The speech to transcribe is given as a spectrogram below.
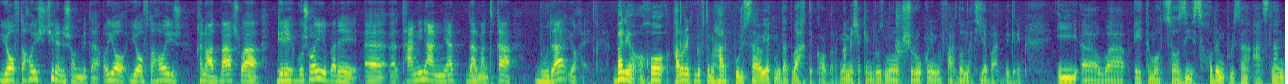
یافته هایش چی نشان میده؟ آیا یافته هایش قناعت بخش و گره گشایی برای تامین امنیت در منطقه بوده یا خیر؟ بله آخو قراره که گفتم هر پروسه و یک مدت وقت کار داره. نمیشه که امروز ما شروع کنیم و فردا نتیجه باید بگیریم. ای و اعتماد سازی است. خود این پروسه اصلا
